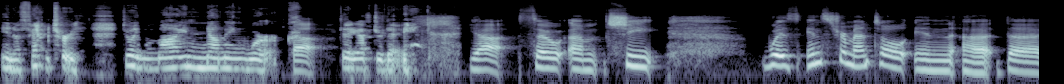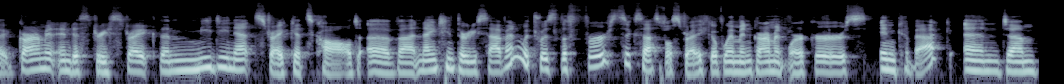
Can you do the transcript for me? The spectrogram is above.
in a factory doing mind numbing work uh, day after day. Yeah. So um, she was instrumental in uh, the garment industry strike, the Midinette strike, it's called, of uh, 1937, which was the first successful strike of women garment workers in Quebec. And um,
